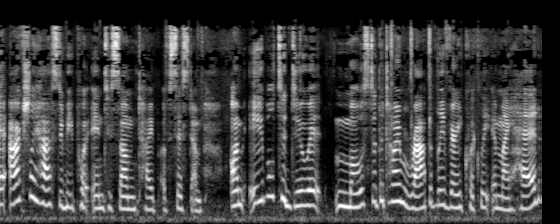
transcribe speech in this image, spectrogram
it actually has to be put into some type of system. I'm able to do it most of the time rapidly, very quickly in my head.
